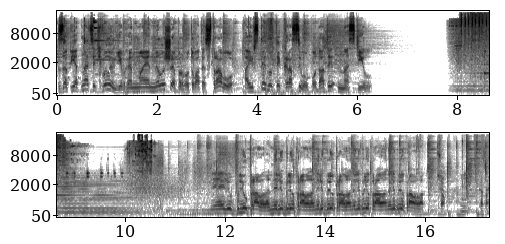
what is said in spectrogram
За 15 хвилин Євген має не лише приготувати страву, а й встигнути красиво подати на стіл. Не люблю правила, не люблю правила, не люблю правила, не люблю правила, не люблю правила. Все, сказав.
